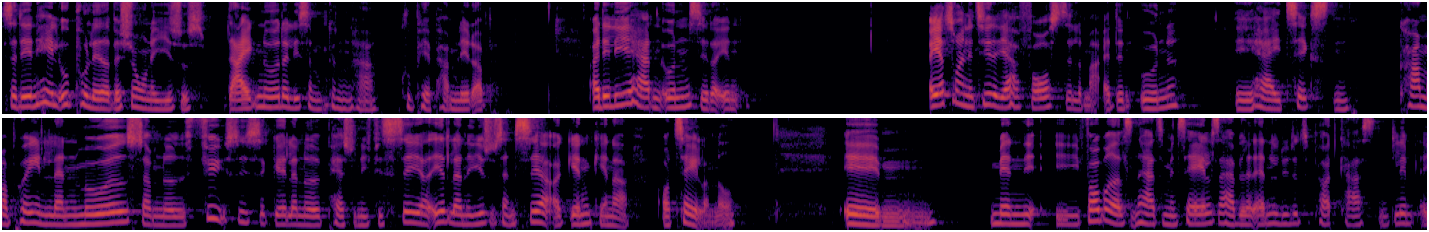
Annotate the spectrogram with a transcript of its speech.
Så det er en helt upoleret version af Jesus. Der er ikke noget, der ligesom kan har kunne peppe ham lidt op. Og det er lige her, den onde sætter ind. Og jeg tror egentlig tit, at jeg har forestillet mig, at den onde øh, her i teksten kommer på en eller anden måde som noget fysisk eller noget personificeret, et eller andet Jesus han ser og genkender og taler med. Øhm, men i forberedelsen her til min tale, så har jeg blandt andet lyttet til podcasten Glemt af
